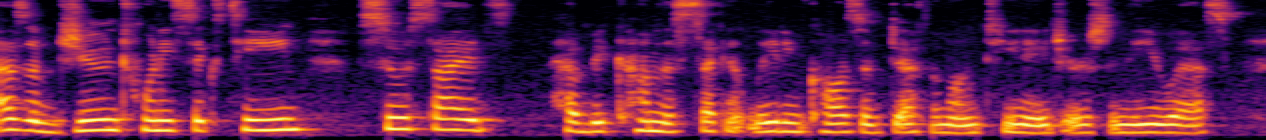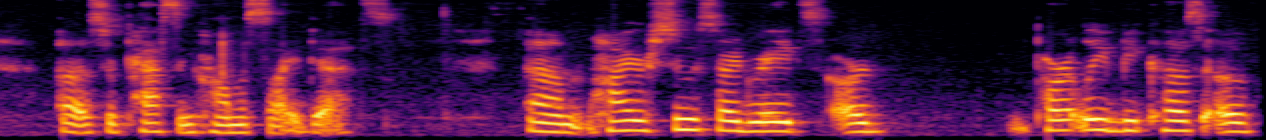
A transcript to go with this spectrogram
as of June 2016, suicides have become the second leading cause of death among teenagers in the U.S., uh, surpassing homicide deaths. Um, higher suicide rates are partly because of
